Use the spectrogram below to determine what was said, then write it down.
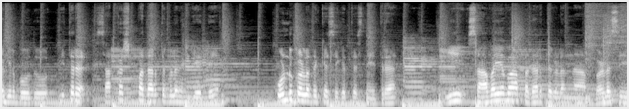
ಆಗಿರ್ಬೋದು, ಇತರೆ ಸಾಕಷ್ಟು ಪದಾರ್ಥಗಳು ನಿಮಗೆ ಇಲ್ಲಿ ಕೊಂಡುಕೊಳ್ಳೋದಕ್ಕೆ ಸಿಗುತ್ತೆ ಸ್ನೇಹಿತರೆ. ಈ ಸಾವಯವ ಪದಾರ್ಥಗಳನ್ನು ಬಳಸಿ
